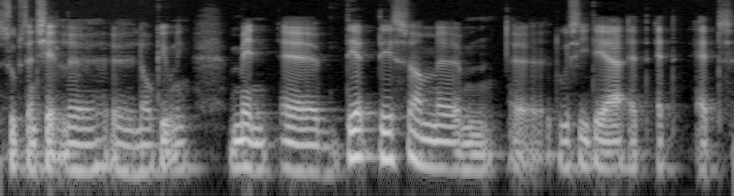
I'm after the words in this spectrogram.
substantiel øh, lovgivning. Men øh, det, det som øh, du kan sige, det er, at, at at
